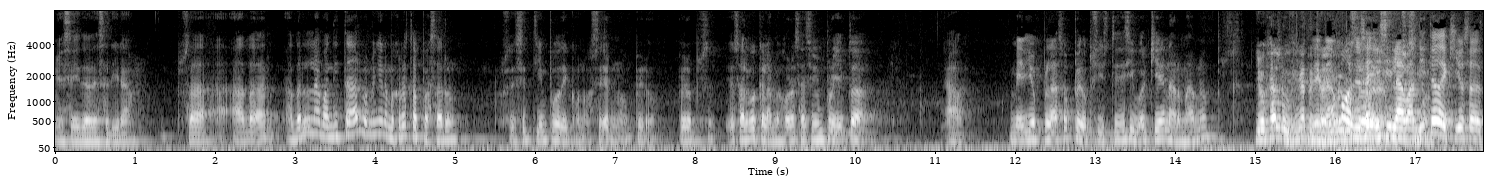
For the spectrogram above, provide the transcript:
esa idea de salir a, pues a, a- dar, a darle a la bandita algo, ¿no? Y a lo mejor hasta pasar pues, ese tiempo de conocer, ¿no? Pero, pero pues es algo que a lo mejor o sea, ha sido un proyecto a, a medio plazo, pero pues, si ustedes igual quieren armarlo, pues Yo jalo, fíjate que damos. o sea, y si la muchísimo. bandita de aquí, o sea,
